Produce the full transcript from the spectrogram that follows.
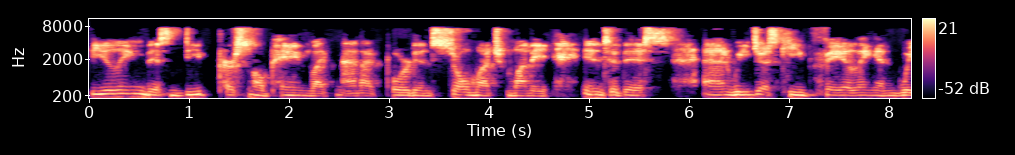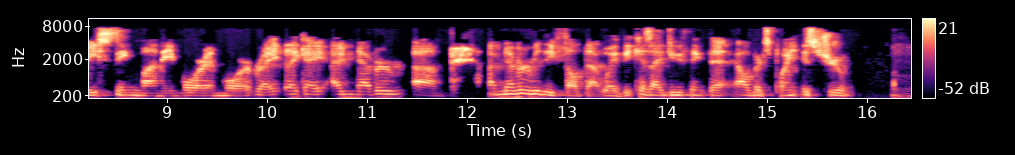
feeling this deep personal pain, like, man, I've poured in so much money into this and we just keep failing and wasting money more and more, right? Like I, I never, um, I've never really felt that way because I do think that Albert's point is true. Mm-hmm.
